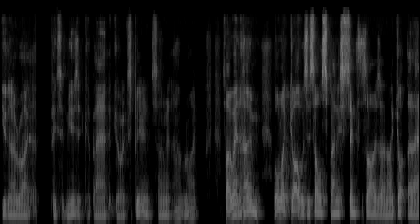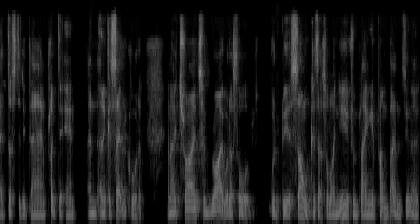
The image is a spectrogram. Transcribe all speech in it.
You're going to write a piece of music about your experience. And I went, Oh, right. So I went home. All I got was this old Spanish synthesizer, and I got that out, dusted it down, plugged it in, and, and a cassette recorder. And I tried to write what I thought would be a song because that's all I knew from playing in punk bands, you know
